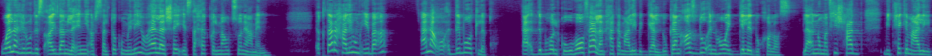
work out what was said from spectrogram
ولا هيرودس أيضا لأني أرسلتكم إليه وهذا شيء يستحق الموت صنع منه. اقترح عليهم إيه بقى؟ أنا أؤدبه وأطلقه أأدبه لكم. وهو فعلا حكم عليه بالجلد وكان قصده إن هو يتجلد وخلاص لأنه ما فيش حد بيتحكم عليه.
